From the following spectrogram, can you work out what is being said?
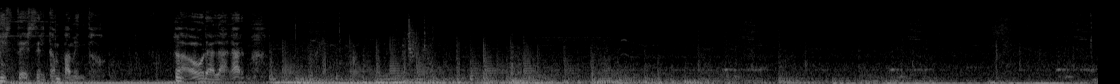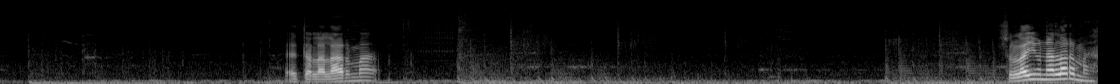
Este es el campamento. Ahora la alarma. Esta es la alarma. Solo hay una alarma.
